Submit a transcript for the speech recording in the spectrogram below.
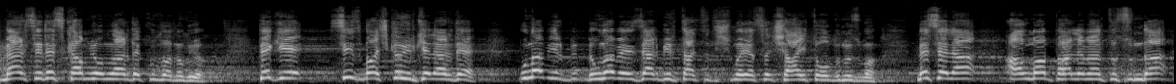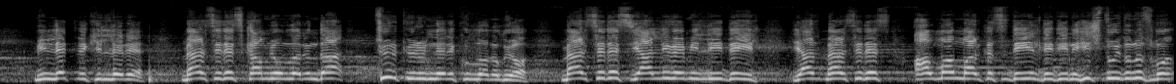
Mercedes kamyonlarda kullanılıyor. Peki siz başka ülkelerde buna bir buna benzer bir tartışmaya şahit oldunuz mu? Mesela Alman parlamentosunda milletvekilleri Mercedes kamyonlarında Türk ürünleri kullanılıyor. Mercedes yerli ve milli değil. Mercedes Alman markası değil dediğini hiç duydunuz mu?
